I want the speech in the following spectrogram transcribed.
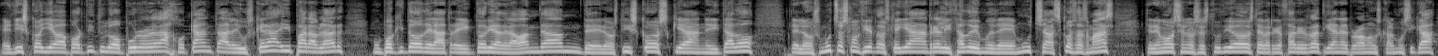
El disco lleva por título Puro Relajo canta al euskera y para hablar un poquito de la trayectoria de la banda, de los discos que han editado, de los muchos conciertos que ya han realizado y de muchas cosas más, tenemos en los estudios de Berriozar y Ratia en el programa Euskal Música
